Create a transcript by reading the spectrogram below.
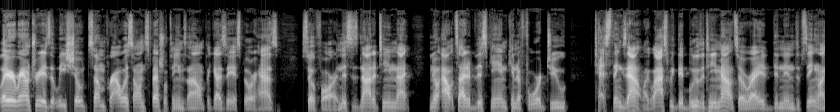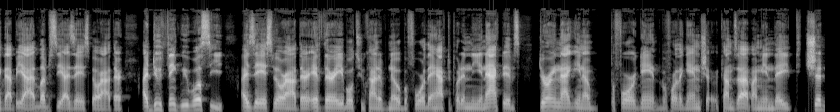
Larry Rountree has at least showed some prowess on special teams, and I don't think Isaiah Spiller has so far. And this is not a team that you know, outside of this game can afford to test things out. Like last week, they blew the team out. So, right, it didn't end up seeing like that. But yeah, I'd love to see Isaiah Spiller out there. I do think we will see Isaiah Spiller out there if they're able to kind of know before they have to put in the inactives during that, you know, before game before the game comes up. I mean, they should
